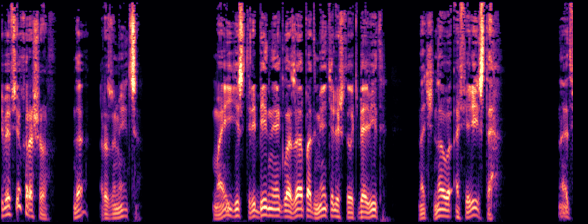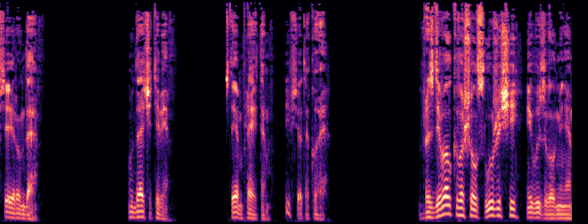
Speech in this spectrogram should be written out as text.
Тебе все хорошо? Да, разумеется. Мои ястребиные глаза подметили, что у тебя вид ночного афериста. Но это все ерунда. Удачи тебе. С темплейтом и все такое. В раздевалку вошел служащий и вызвал меня.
